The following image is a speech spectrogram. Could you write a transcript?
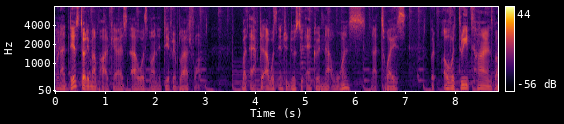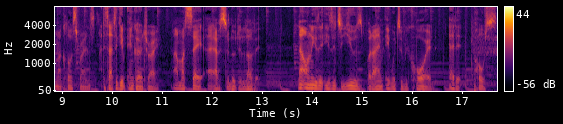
When I did start my podcast, I was on a different platform. But after I was introduced to Anchor not once, not twice, but over three times by my close friends, I decided to give Anchor a try. I must say, I absolutely love it. Not only is it easy to use, but I am able to record, edit, post,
